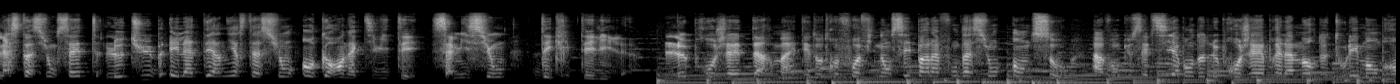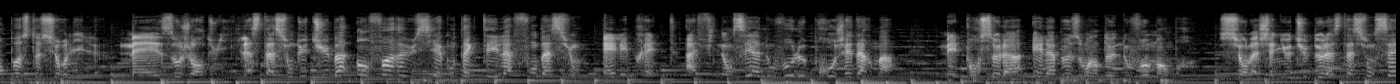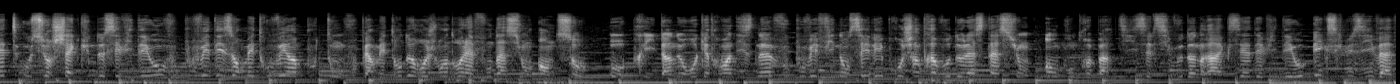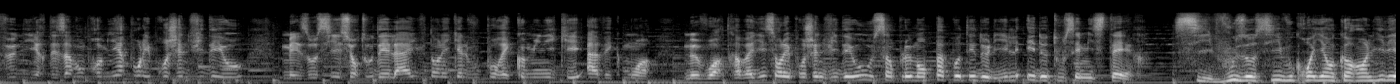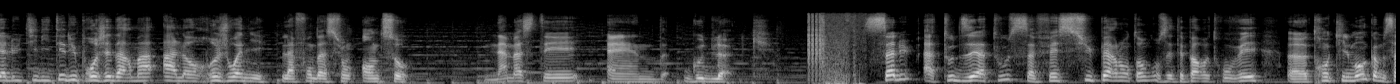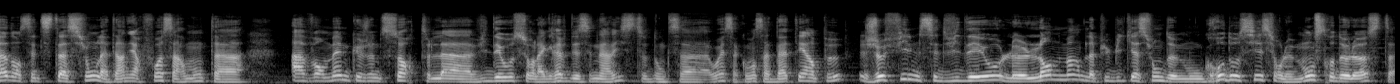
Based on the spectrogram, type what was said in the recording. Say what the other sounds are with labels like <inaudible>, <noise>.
La station 7, le tube, est la dernière station encore en activité. Sa mission Décrypter l'île. Le projet Dharma était autrefois financé par la fondation Anso, avant que celle-ci abandonne le projet après la mort de tous les membres en poste sur l'île. Mais aujourd'hui, la station du tube a enfin réussi à contacter la fondation. Elle est prête à financer à nouveau le projet Dharma. Mais pour cela, elle a besoin de nouveaux membres. Sur la chaîne YouTube de la station 7 ou sur chacune de ces vidéos, vous pouvez désormais trouver un bouton vous permettant de rejoindre la fondation Anso. Au prix d'un euro 99, vous pouvez financer les prochains travaux de la station. En contrepartie, celle-ci vous donnera accès à des vidéos exclusives à venir, des avant-premières pour les prochaines vidéos, mais aussi et surtout des lives dans lesquels vous pourrez communiquer avec moi, me voir travailler sur les prochaines vidéos ou simplement papoter de l'île et de tous ses mystères. Si vous aussi vous croyez encore en l'île et à l'utilité du projet Dharma, alors rejoignez la fondation Anso. Namaste and good luck. Salut à toutes et à tous, ça fait super longtemps qu'on s'était pas retrouvés euh, tranquillement comme ça dans cette station. La dernière fois ça remonte à avant même que je ne sorte la vidéo sur la grève des scénaristes, donc ça, commence à dater un peu. Je filme cette vidéo le lendemain de la publication de mon gros dossier sur le monstre de Lost.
